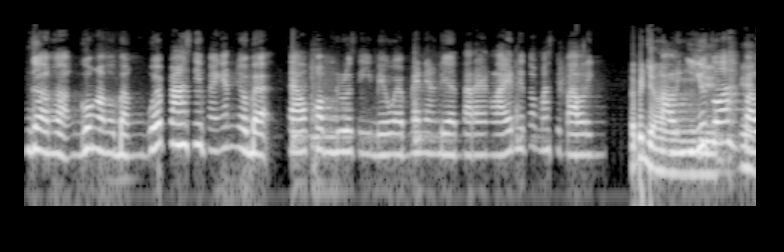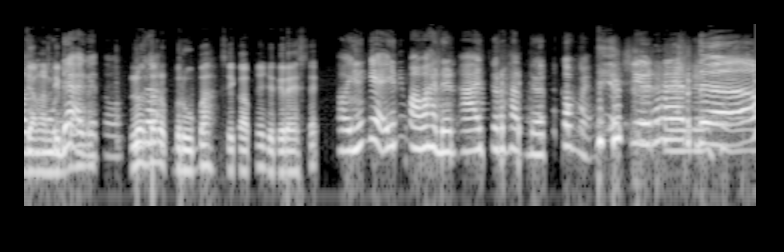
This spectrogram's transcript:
Enggak, enggak, gue gak mau bang Gue masih pengen nyoba Telkom dulu sih BUMN yang di antara yang lain itu masih paling Tapi jangan paling di- youth lah, iya, paling jangan muda gitu Lu Enggak. ntar berubah sikapnya jadi rese. Oh ini kayak ini Mama dan acurhat.com ya curhat dong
